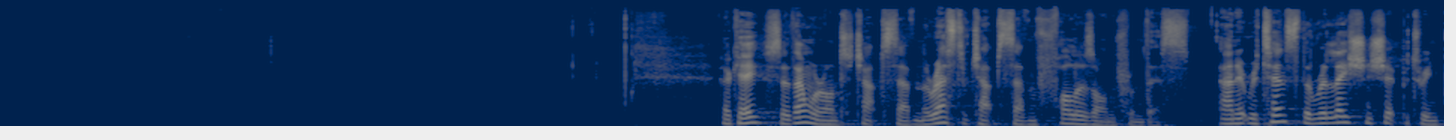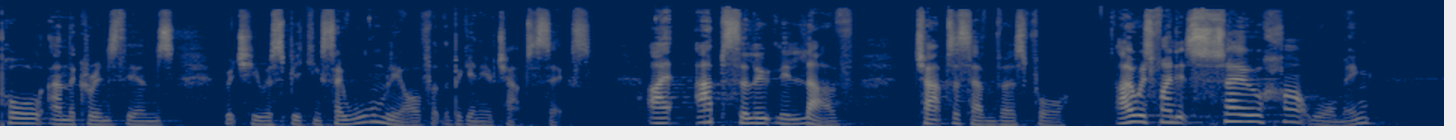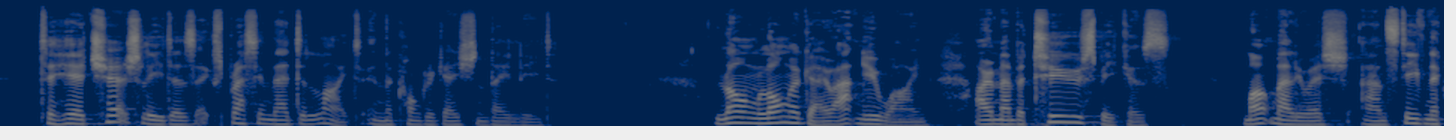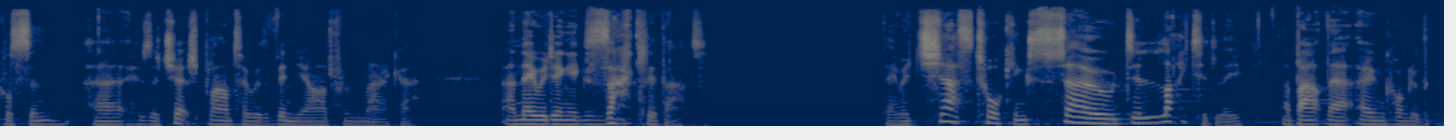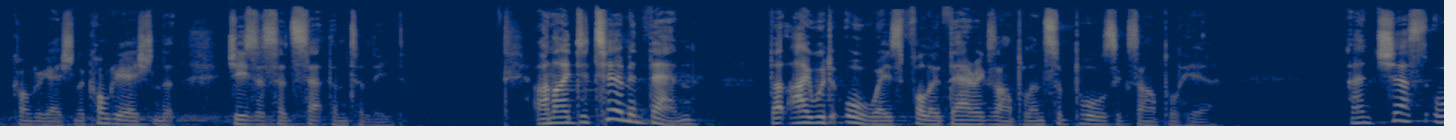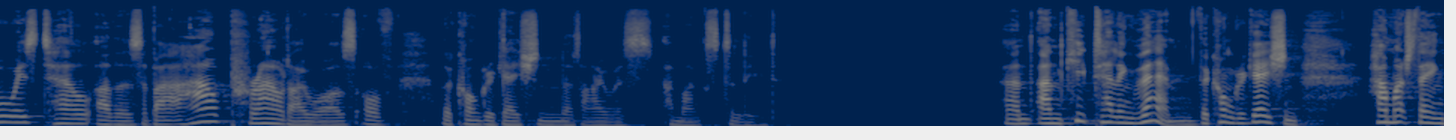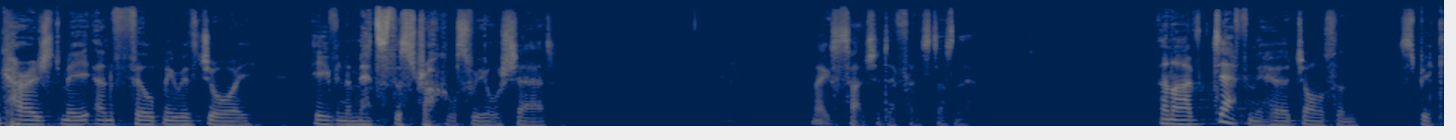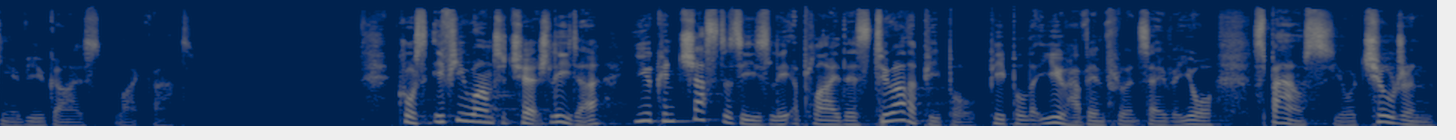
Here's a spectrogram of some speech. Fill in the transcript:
Okay, so then we're on to chapter 7. The rest of chapter 7 follows on from this. And it returns to the relationship between Paul and the Corinthians, which he was speaking so warmly of at the beginning of chapter 6. I absolutely love chapter 7, verse 4. I always find it so heartwarming to hear church leaders expressing their delight in the congregation they lead. Long, long ago at New Wine, I remember two speakers, Mark Melluish and Steve Nicholson, uh, who's a church planter with a Vineyard from America. And they were doing exactly that. They were just talking so delightedly about their own congregation, the congregation that Jesus had set them to lead. And I determined then that I would always follow their example and St. Paul's example here. And just always tell others about how proud I was of the congregation that I was amongst to lead. And, and keep telling them, the congregation, how much they encouraged me and filled me with joy, even amidst the struggles we all shared. Makes such a difference, doesn't it? And I've definitely heard Jonathan speaking of you guys like that. Of course, if you aren't a church leader, you can just as easily apply this to other people, people that you have influence over your spouse, your children,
